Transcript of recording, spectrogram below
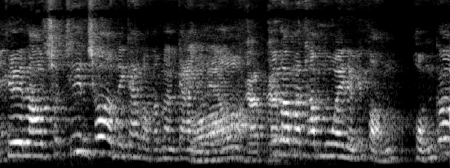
งี้ย คือเราชื่นชอบในการออกกำลังกายอยู่แล้วอ๋อครับครับคือเรามาทำมวยเนี่ยพี่ป๋อง ผมก็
